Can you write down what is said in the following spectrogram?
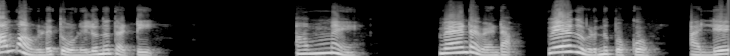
അമ്മ അവളുടെ തോളിലൊന്ന് തട്ടി. അമ്മേ. വേണ്ട വേണ്ട. വേഗം ഇവിടുന്ന് പൊക്കോ. അല്ലേ?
